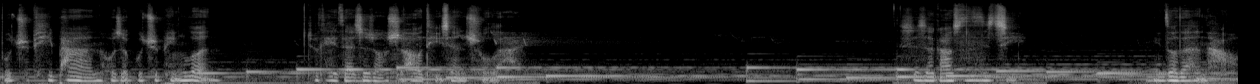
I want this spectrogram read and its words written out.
不去批判或者不去评论，就可以在这种时候体现出来。试着告诉自己，你做的很好。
